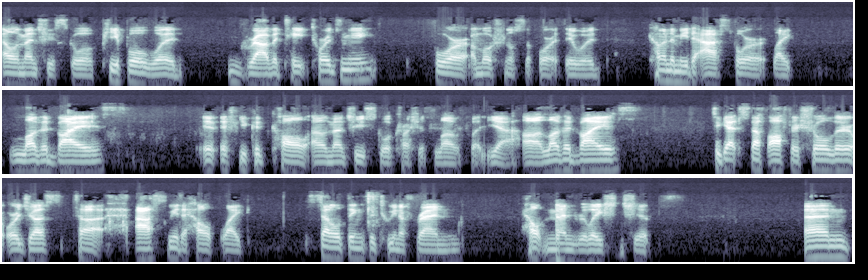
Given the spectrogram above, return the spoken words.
elementary school, people would gravitate towards me for emotional support. They would come to me to ask for like love advice, if, if you could call elementary school crushes love, but yeah, uh, love advice to get stuff off their shoulder or just to ask me to help like settle things between a friend, help mend relationships. And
